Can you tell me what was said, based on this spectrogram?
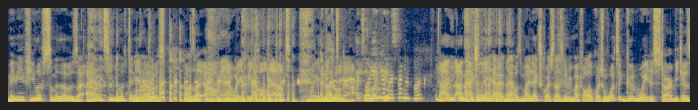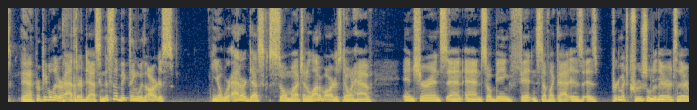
maybe if you lift some of those, I, I haven't seen you lift any of those. I was like, oh man, way to be called out. Way to I be I- called out. I tell well, you my can get my kids, fitness book. I'm, I'm actually, uh, that was my next question. That was going to be my follow up question. What's a good way to start? Because Yeah. for people that are at their desk, and this is a big thing with artists, you know, we're at our desk so much, and a lot of artists don't have insurance, and and so being fit and stuff like that is is pretty much crucial to their to their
